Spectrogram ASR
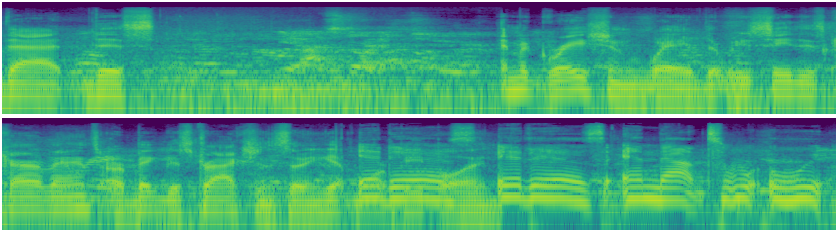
that this immigration wave that we see these caravans are big distractions so we can get more It people in. It is, and that's we,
